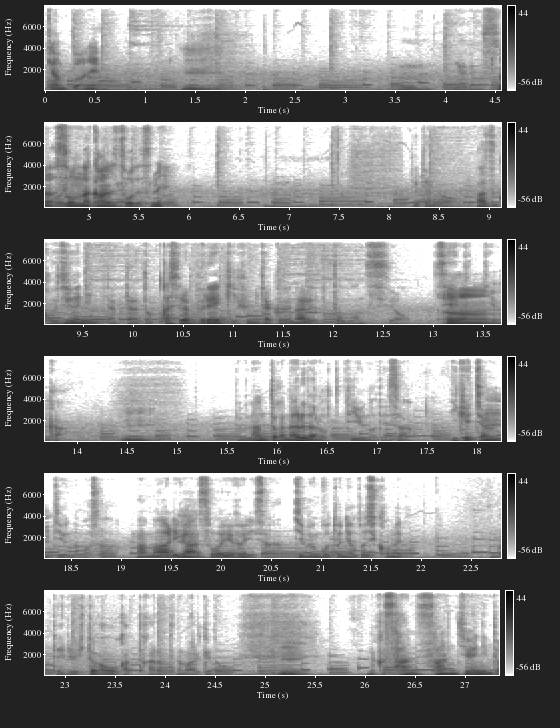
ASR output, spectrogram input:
キャンプはね。うん。うん。す。ごい、まあそんな感想ですね。だってあのまず50人だったらどっかしらブレーキ踏みたくなると思うんですよ。セーフっていうか、うん。でもなんとかなるだろうっていうのでさいけちゃうっていうのもさ、まあ、周りがそういうふうにさ自分ごとに落とし込めてる人が多かったからってのもあるけどうん。なんか3 30人で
